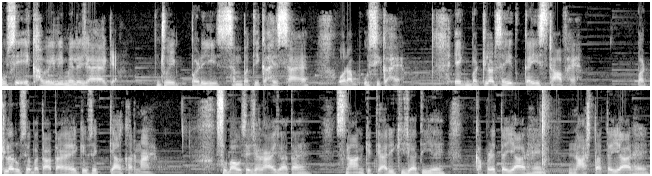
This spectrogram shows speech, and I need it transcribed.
उसे एक हवेली में ले जाया गया, जो एक बड़ी संपत्ति का हिस्सा है और अब उसी का है। एक बटलर सहित कई स्टाफ है। बटलर उसे बताता है कि उसे क्या करना है। सुबह उसे जगाया जाता है, स्नान की तैयारी की जाती है, कपड़े तैयार हैं, नाश्ता तैयार है,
